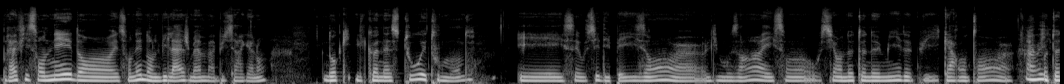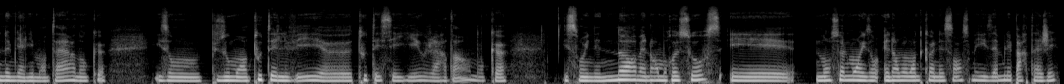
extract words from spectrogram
bref, ils sont nés dans, ils sont nés dans le village même à Bussy-Galon. Donc ils connaissent tout et tout le monde. Et c'est aussi des paysans euh, limousins et ils sont aussi en autonomie depuis 40 ans. euh, Ah oui. autonomie alimentaire. Donc, euh, ils ont plus ou moins tout élevé, tout essayé au jardin. Donc, ils sont une énorme, énorme ressource. Et non seulement ils ont énormément de connaissances, mais ils aiment les partager.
